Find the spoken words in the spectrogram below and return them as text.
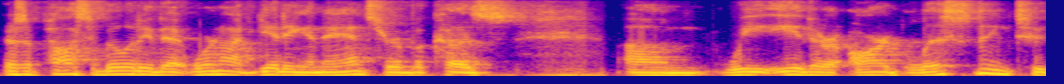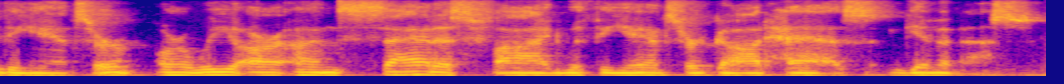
there's a possibility that we're not getting an answer because um, we either aren't listening to the answer or we are unsatisfied with the answer God has given us.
